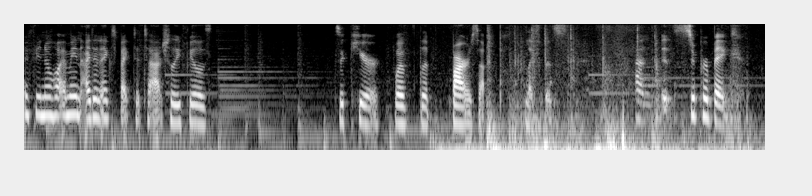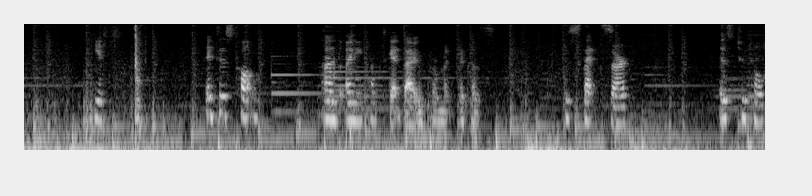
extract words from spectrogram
If you know what I mean. I didn't expect it to actually feel as secure with the bars up like this. And it's super big. Yes. It is tall. And I need to have to get down from it because the steps are is too tall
